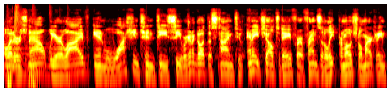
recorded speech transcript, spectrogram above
Oilers Now. We are live in Washington, D.C. We're going to go at this time to NHL today for our friends at Elite Promotional Marketing.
